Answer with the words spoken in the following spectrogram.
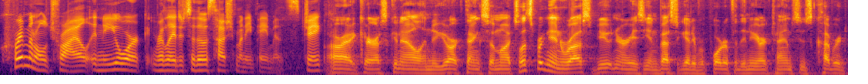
criminal trial in New York related to those hush money payments. Jake? All right, Kara Scannell in New York, thanks so much. Let's bring in Russ Buettner. He's the investigative reporter for the New York Times who's covered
